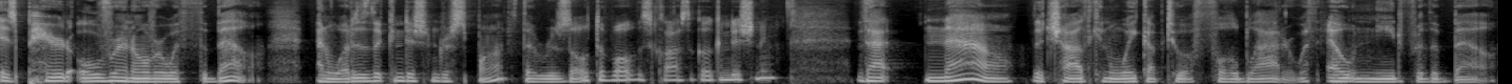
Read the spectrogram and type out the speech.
is paired over and over with the bell. And what is the conditioned response? The result of all this classical conditioning? That now the child can wake up to a full bladder without need for the bell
